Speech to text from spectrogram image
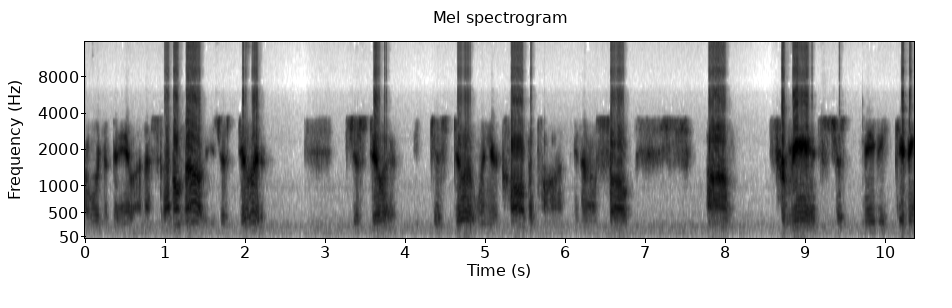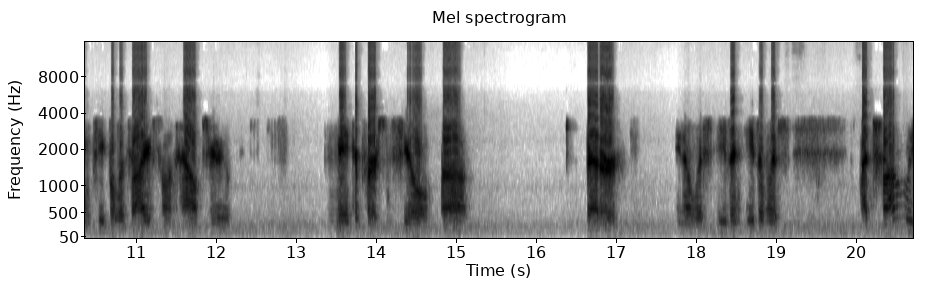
I wouldn't have been able. And I said, "I don't know. You just do it. Just do it." just do it when you're called upon, you know. So um, for me, it's just maybe giving people advice on how to make a person feel uh, better, you know, with even even with. I probably,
